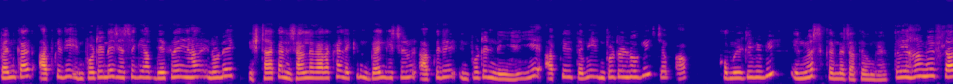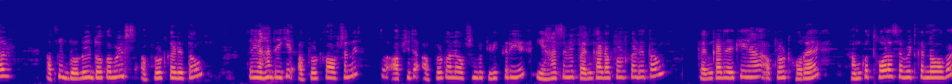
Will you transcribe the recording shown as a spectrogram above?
पैन कार्ड आपके लिए इंपॉर्टेंट है, जैसे कि आप देख रहे हैं, यहाँ इन्होंने एक स्टार का निशान लगा रखा है, लेकिन बैंक स्टेटमेंट आपके लिए इंपॉर्टेंट नहीं है। ये आपके लिए तभी इंपॉर्टेंट होगी जब आप कम्युनिटी में भी इन्वेस्ट करना चाहते होंगे। तो यहाँ मैं फ़िलहाल अपने दोनों ही डॉक्यूमेंट्स अपलोड कर देता हूँ। तो यहाँ देखिए अपलोड का ऑप्शन है। तो आप सीधा अपलोड वाले ऑप्शन पर क्लिक करिए। यहाँ से मैं पैन कार्ड अपलोड कर देता हूँ। पैन कार्ड देखिए यहाँ अपलोड हो रहा है। हमको थोड़ा सा वेट करना होगा।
